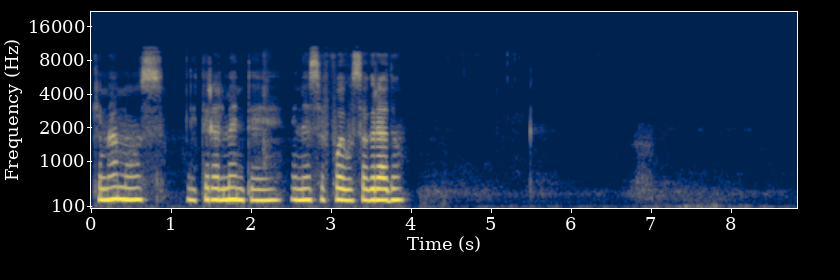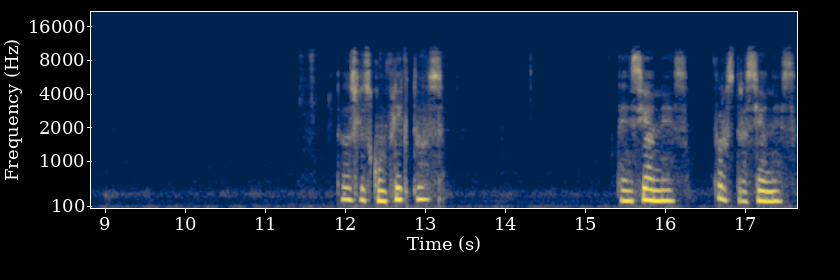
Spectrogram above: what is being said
Quemamos literalmente en ese fuego sagrado todos los conflictos, tensiones, frustraciones.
